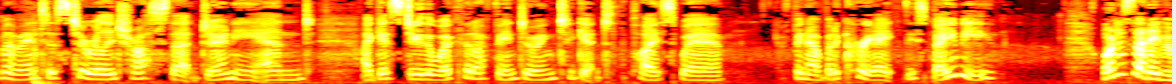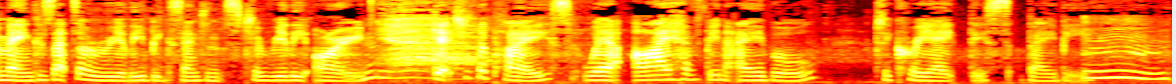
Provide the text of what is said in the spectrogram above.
momentous to really trust that journey and I guess do the work that I've been doing to get to the place where I've been able to create this baby. What does that even mean? Because that's a really big sentence to really own. Get to the place where I have been able to create this baby. Mm.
